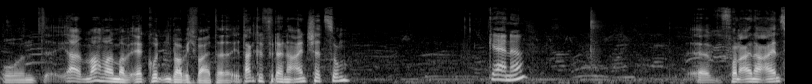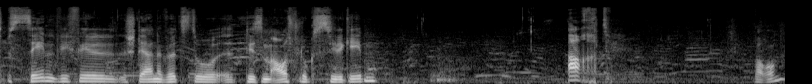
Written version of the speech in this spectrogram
Und ja, machen wir mal erkunden, glaube ich, weiter. Danke für deine Einschätzung. Gerne. Äh, von einer 1 bis 10, wie viele Sterne würdest du äh, diesem Ausflugsziel geben? 8. Warum?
